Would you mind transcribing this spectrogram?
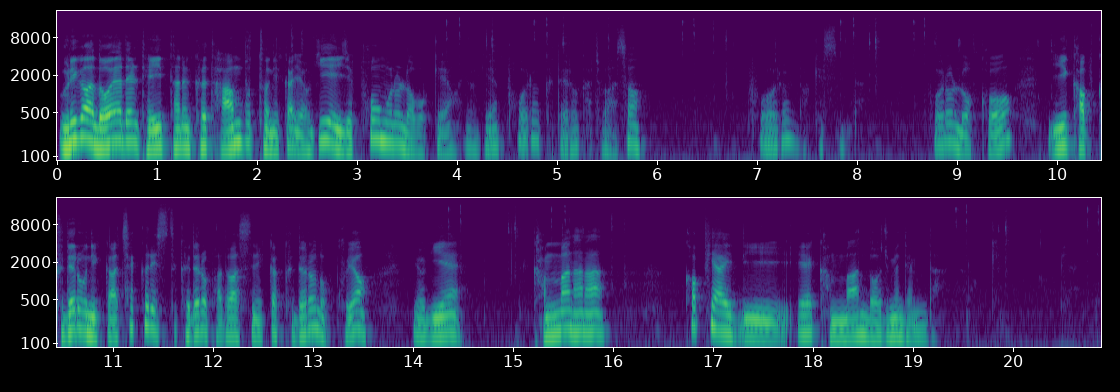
우리가 넣어야 될 데이터는 그 다음부터니까 여기에 이제 포문을 넣어볼게요. 여기에 포를 그대로 가져와서 포를 넣겠습니다. 포를 넣고 이 값 그대로니까 체크리스트 그대로 받아왔으니까 그대로 놓고요. 여기에 값만 하나 커피 아이디의 값만 넣어주면 됩니다. 이렇게 커피 아이디.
